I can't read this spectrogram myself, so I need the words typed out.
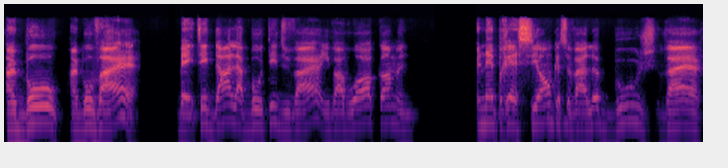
un, beau, un beau verre, ben, dans la beauté du verre, il va avoir comme une, impression que ce verre-là bouge vers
